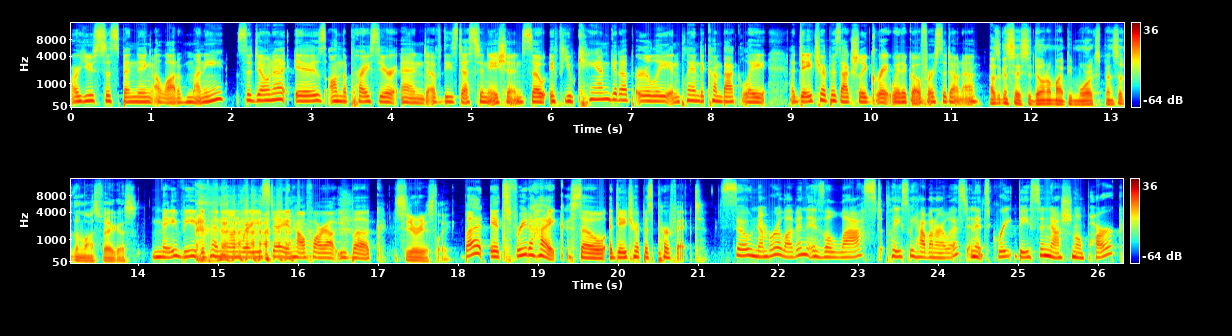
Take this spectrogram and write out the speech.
are used to spending a lot of money. Sedona is on the pricier end of these destinations. So if you can get up early and plan to come back late, a day trip is actually a great way to go for Sedona. I was going to say Sedona might be more expensive than Las Vegas. Maybe, depending on where you stay and how far out you book. Seriously. But it's free to hike, so a day trip is perfect. So, number 11 is the last place we have on our list, and it's Great Basin National Park.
